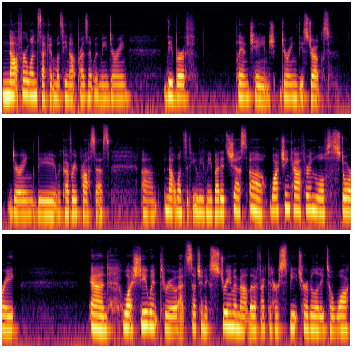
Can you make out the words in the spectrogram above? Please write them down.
not for one second was he not present with me during the birth plan change, during the strokes, during the recovery process. Um, not once did he leave me, but it's just, oh, watching Katherine Wolfe's story and what she went through at such an extreme amount that affected her speech, her ability to walk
